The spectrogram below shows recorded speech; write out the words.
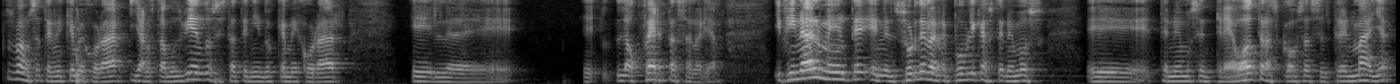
pues vamos a tener que mejorar, ya lo estamos viendo, se está teniendo que mejorar el, eh, eh, la oferta salarial. Y finalmente, en el sur de la República tenemos, eh, tenemos, entre otras cosas, el tren Maya,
